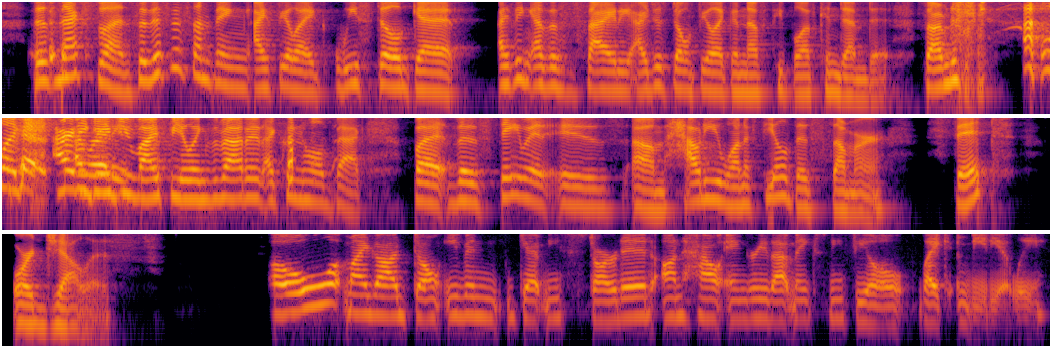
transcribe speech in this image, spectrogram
this next one. So this is something I feel like we still get. I think as a society, I just don't feel like enough people have condemned it. So I'm just like, okay, I already gave you my feelings about it. I couldn't hold back. But the statement is, um, how do you want to feel this summer? Fit or jealous? Oh my God, don't even get me started on how angry that makes me feel like immediately.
